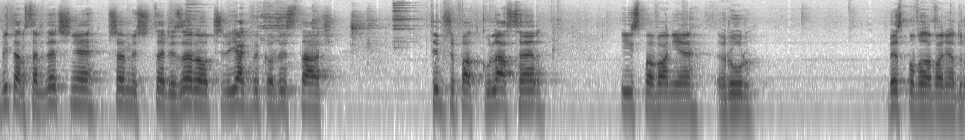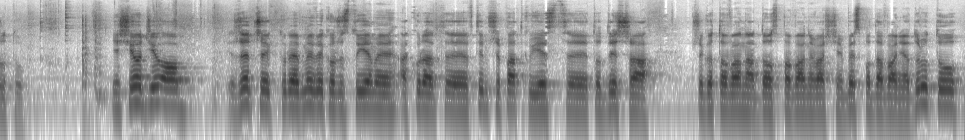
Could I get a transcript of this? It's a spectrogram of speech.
Witam serdecznie. Przemysł 4.0, czyli jak wykorzystać w tym przypadku laser i spawanie rur bez powodowania drutu. Jeśli chodzi o rzeczy, które my wykorzystujemy, akurat e, w tym przypadku jest e, to dysza przygotowana do spawania właśnie bez podawania drutu.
